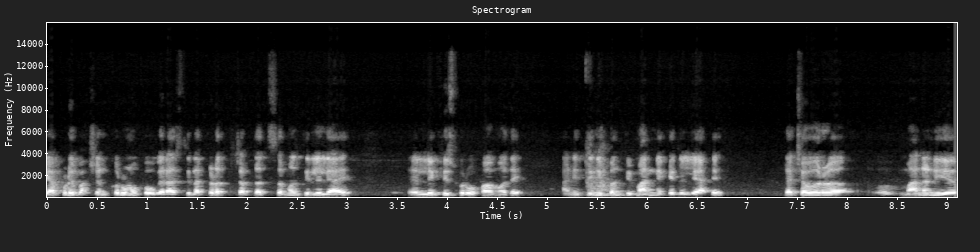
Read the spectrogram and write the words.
यापुढे भाषण करू नको वगैरे आज तिला कडक शब्दात समज दिलेली आहे लेखी स्वरूपामध्ये. आणि तिने पण ती मान्य केलेली आहे. त्याच्यावर माननीय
